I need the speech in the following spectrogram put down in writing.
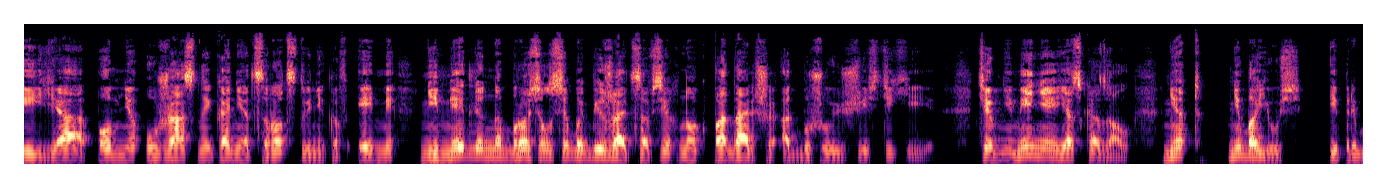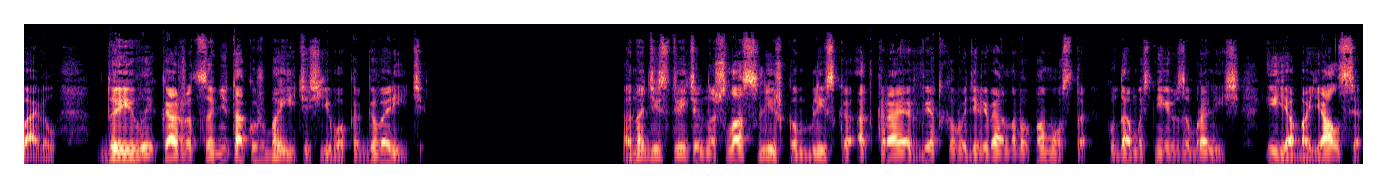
и я, помня ужасный конец родственников Эмми, немедленно бросился бы бежать со всех ног подальше от бушующей стихии. Тем не менее я сказал «нет, не боюсь» и прибавил «да и вы, кажется, не так уж боитесь его, как говорите». Она действительно шла слишком близко от края ветхого деревянного помоста, куда мы с нею взобрались, и я боялся,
